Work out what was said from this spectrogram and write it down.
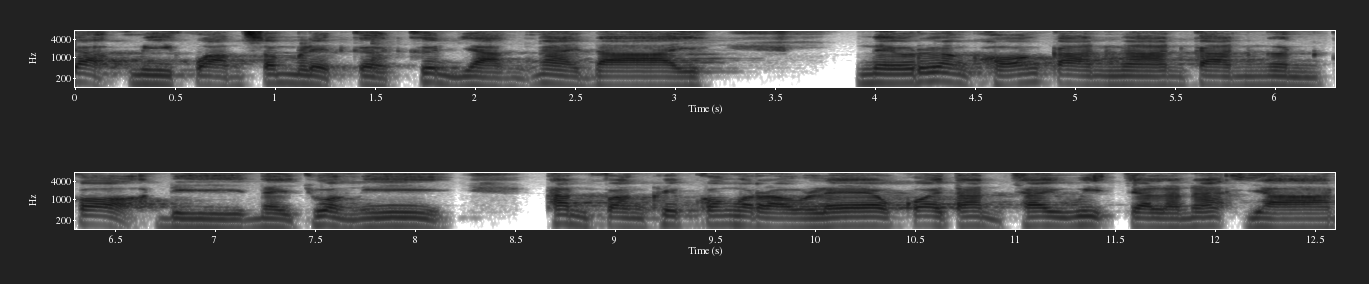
จะมีความสำเร็จเกิดขึ้นอย่างง่ายดายในเรื่องของการงานการเงินก็ดีในช่วงนี้ ท่านฟังคลิปของเราแล้วก็ให้ท่านใช้วิจารณญาณ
